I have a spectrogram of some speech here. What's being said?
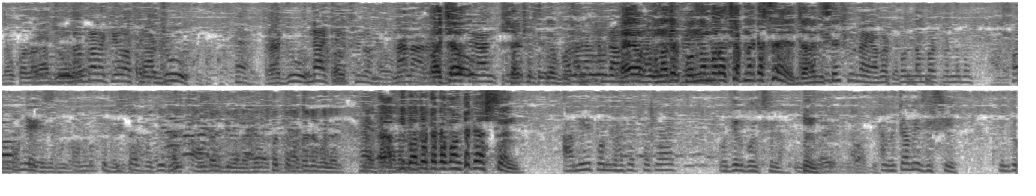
নৌকালা কেউ আছে? রাজু। রাজু না না। আচ্ছা হ্যাঁ ওনাদের ফোন নাম্বার আছে আপনার কাছে? জানা দিছে? নাই আমার ফোন নাম্বার ফোন নাম্বার সব নিয়ে গেছে আমরা তো বিচারপতি খালি কাউন্টার দিবে না সত্য কথাটা বলেন আপনি কত টাকা কন্টাক্টে আসছেন? আমি পনেরো হাজার টাকা ওদের বলছিলাম। ওইটা আমি দিছি কিন্তু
